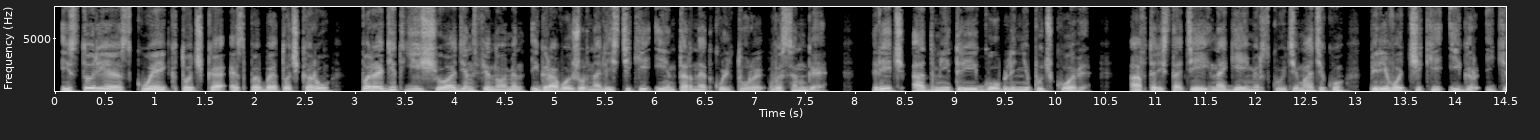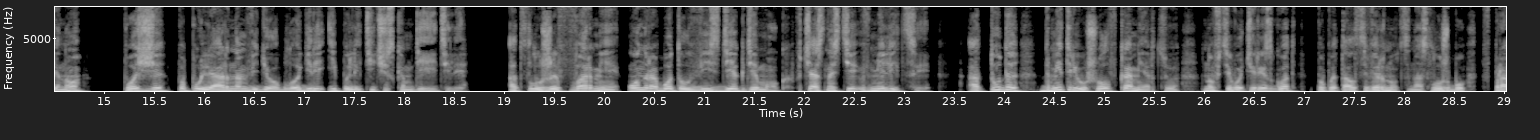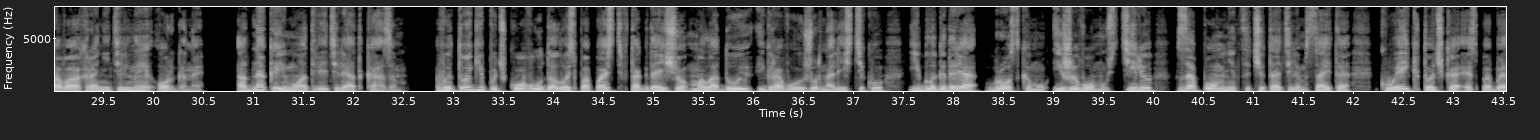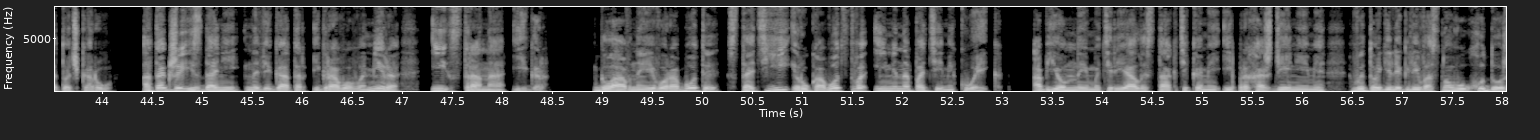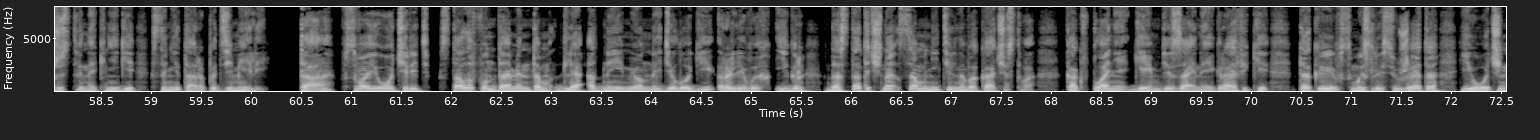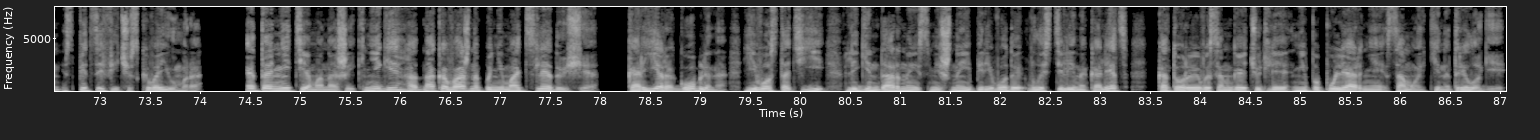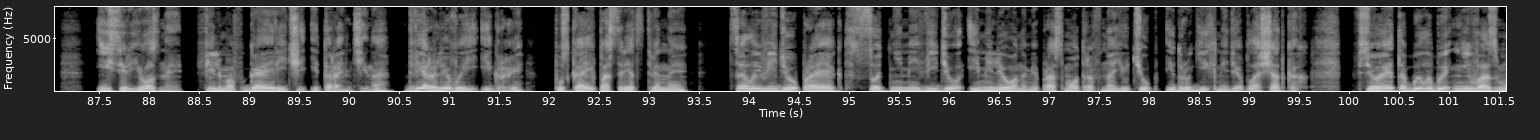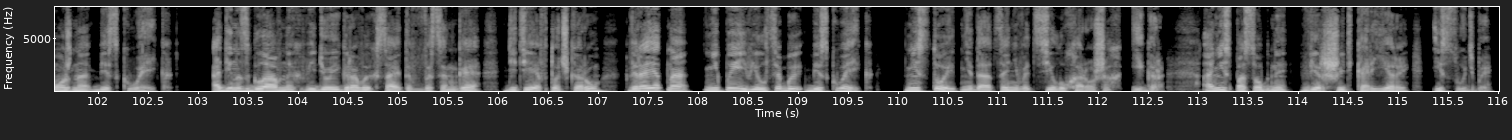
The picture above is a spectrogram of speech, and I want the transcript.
История с quake.spb.ru породит еще один феномен игровой журналистики и интернет-культуры в СНГ. Речь о Дмитрии Гоблине-Пучкове, авторе статей на геймерскую тематику, переводчике игр и кино, позже популярном видеоблогере и политическом деятеле. Отслужив в армии, он работал везде, где мог, в частности, в милиции. Оттуда Дмитрий ушел в коммерцию, но всего через год попытался вернуться на службу в правоохранительные органы. Однако ему ответили отказом. В итоге Пучкову удалось попасть в тогда еще молодую игровую журналистику и благодаря броскому и живому стилю запомниться читателям сайта quake.spb.ru, а также изданий «Навигатор игрового мира» и «Страна игр». Главные его работы — статьи и руководство именно по теме Quake. Объемные материалы с тактиками и прохождениями в итоге легли в основу художественной книги «Санитары подземелий». Та, в свою очередь, стала фундаментом для одноименной диалогии ролевых игр достаточно сомнительного качества, как в плане геймдизайна и графики, так и в смысле сюжета и очень специфического юмора. Это не тема нашей книги, однако важно понимать следующее. Карьера Гоблина, его статьи, легендарные смешные переводы «Властелина колец», которые в СНГ чуть ли не популярнее самой кинотрилогии, и серьезные, фильмов Гая Ричи и Тарантино, две ролевые игры, пускай и посредственные, целый видеопроект с сотнями видео и миллионами просмотров на YouTube и других медиаплощадках, все это было бы невозможно без Quake. Один из главных видеоигровых сайтов в СНГ, dtf.ru, вероятно, не появился бы без Quake. Не стоит недооценивать силу хороших игр. Они способны вершить карьеры и судьбы.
